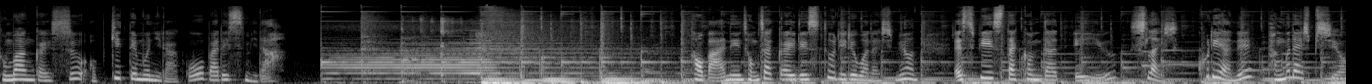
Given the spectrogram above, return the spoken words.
도망갈 수 없기 때문이라고 말했습니다. 더 많은 정착 가이드 스토리를 원하시면 sbs.com.au Korean을 방문하십시오.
